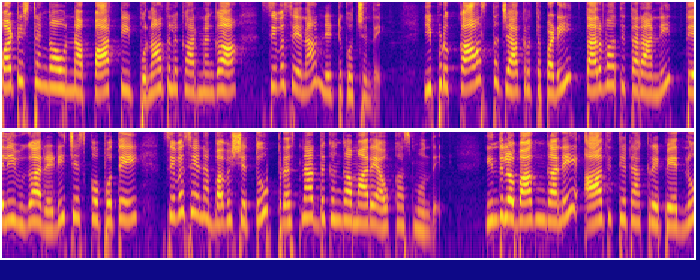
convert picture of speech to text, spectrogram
పటిష్టంగా ఉన్న పార్టీ పునాదుల కారణంగా శివసేన నెట్టుకొచ్చింది. ఇప్పుడు కాస్త జాగ్రత్త పడి తర్వాతి తరాన్ని తెలివిగా రెడీ చేసుకోపోతే శివసేన భవిష్యత్తు ప్రశ్నార్థకంగా మారే అవకాశం ఉంది. ఇందులో భాగంగానే ఆదిత్య ఠాక్రే పేరును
